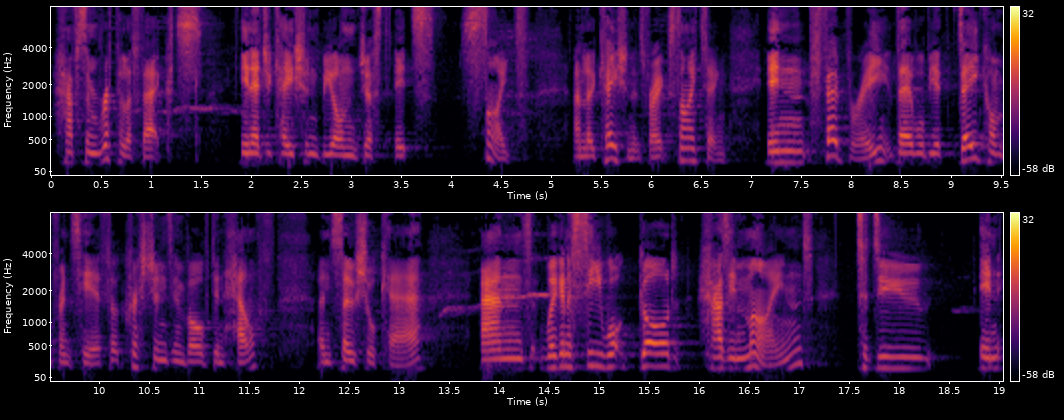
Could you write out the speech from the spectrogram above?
have some ripple effects in education beyond just its site and location. It's very exciting. In February, there will be a day conference here for Christians involved in health and social care. And we're going to see what God has in mind to do in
